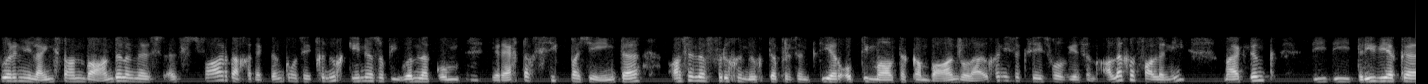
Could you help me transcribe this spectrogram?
voor in die lyn staan behandeling is is vaardig en ek dink ons het genoeg kennis op die oomblik om die regtig siek pasiënte as hulle vroeg genoeg te presenteer optimaal te kan behandel. Hou gaan nie suksesvol wees in alle gevalle nie, maar ek dink die die 3 weke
